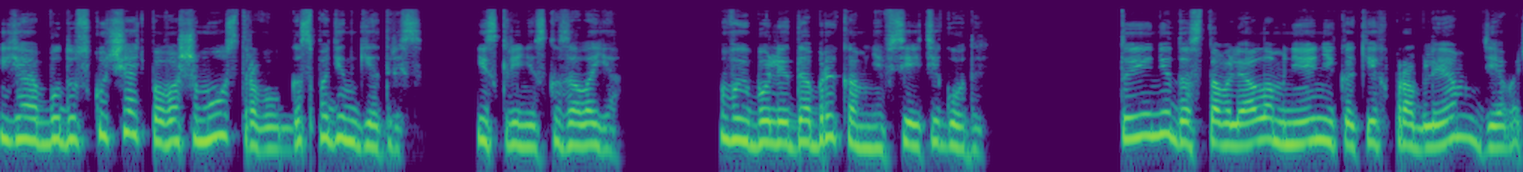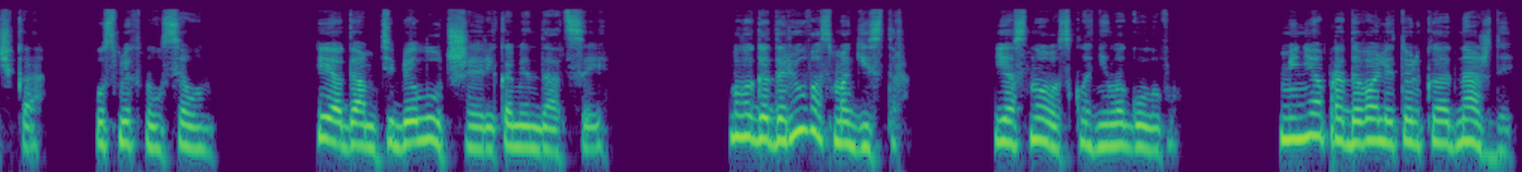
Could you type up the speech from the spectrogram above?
«Я буду скучать по вашему острову, господин Гедрис», – искренне сказала я. «Вы были добры ко мне все эти годы». «Ты не доставляла мне никаких проблем, девочка», – усмехнулся он. «Я дам тебе лучшие рекомендации». «Благодарю вас, магистр». Я снова склонила голову. Меня продавали только однажды,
